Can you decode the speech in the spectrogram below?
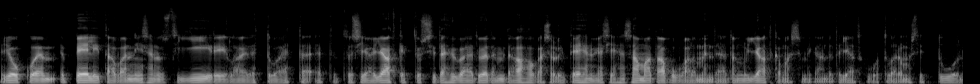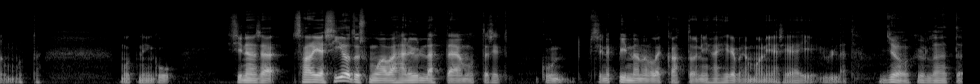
joukkueen pelitavan niin sanotusti jiiriin laitettua, että, että tosiaan jatkettu sitä hyvää työtä, mitä Ahokas oli tehnyt, ja siihen samat apuvalmentajat on ollut jatkamassa, mikä on tätä jatkuvuutta varmasti tuonut, mutta, mutta niin kuin, sinänsä sarja sijoitus mua vähän yllättää, mutta sitten kun sinne pinnan alle katsoo, niin ihan hirveän moni asia ei yllätä. Joo, kyllä, että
